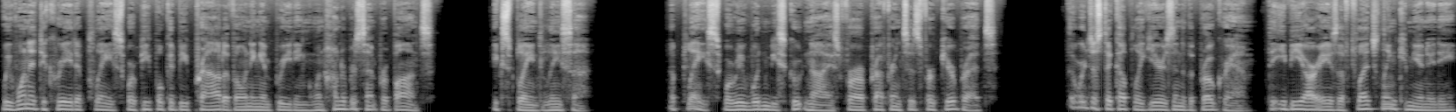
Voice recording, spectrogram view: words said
We wanted to create a place where people could be proud of owning and breeding 100% Brabants, explained Lisa. A place where we wouldn't be scrutinized for our preferences for purebreds. Though we're just a couple of years into the program, the EBRA is a fledgling community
